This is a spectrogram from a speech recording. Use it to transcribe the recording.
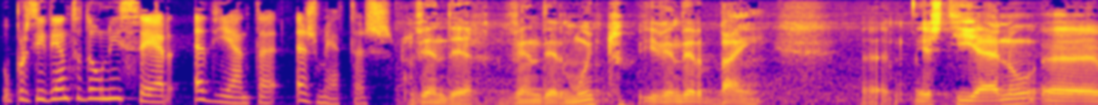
o presidente da Unicer adianta as metas. Vender, vender muito e vender bem. Eh, este ano eh,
